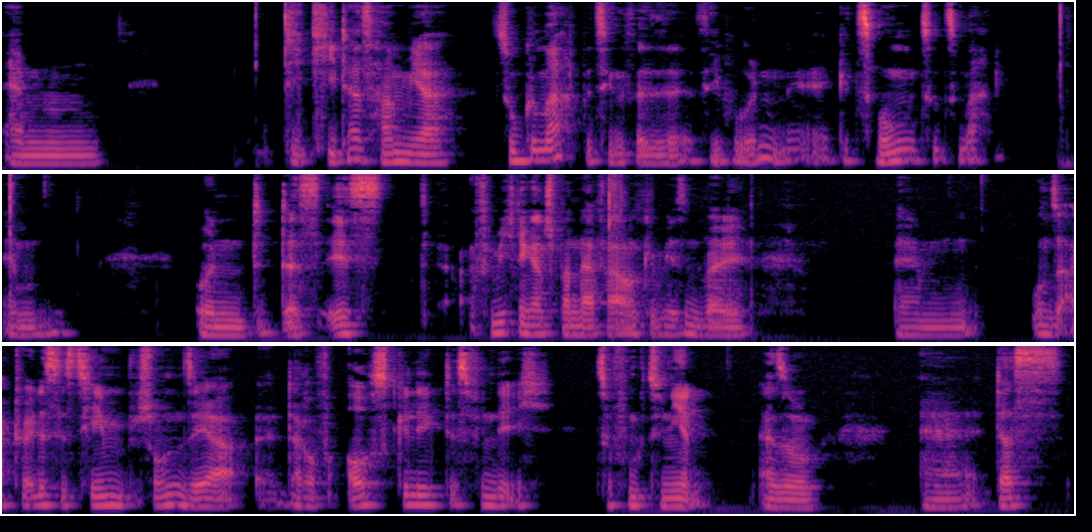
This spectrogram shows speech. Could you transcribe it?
Ähm, die Kitas haben ja zugemacht, beziehungsweise sie wurden äh, gezwungen zuzumachen. Ähm, und das ist für mich eine ganz spannende Erfahrung gewesen, weil ähm, unser aktuelles System schon sehr äh, darauf ausgelegt ist, finde ich, zu funktionieren. Also, äh, dass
